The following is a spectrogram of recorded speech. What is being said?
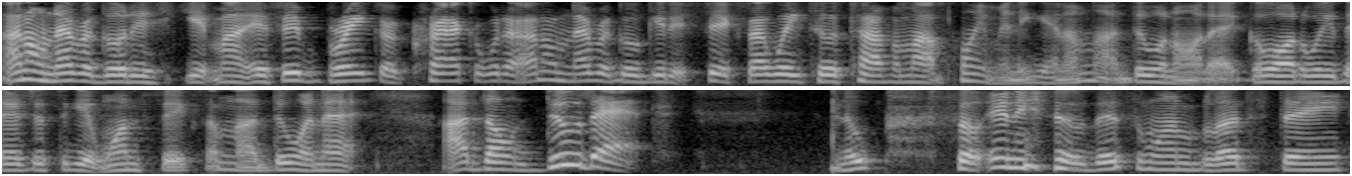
I don't never go to get my, if it break or crack or whatever, I don't never go get it fixed. I wait till it's time for my appointment again. I'm not doing all that. Go all the way there just to get one fix. I'm not doing that. I don't do that. Nope. So anywho, this one, blood stain.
